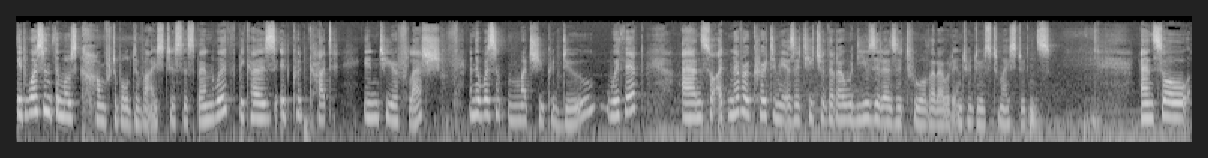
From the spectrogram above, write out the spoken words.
it wasn't the most comfortable device to suspend with because it could cut into your flesh and there wasn't much you could do with it. And so it never occurred to me as a teacher that I would use it as a tool that I would introduce to my students. And so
